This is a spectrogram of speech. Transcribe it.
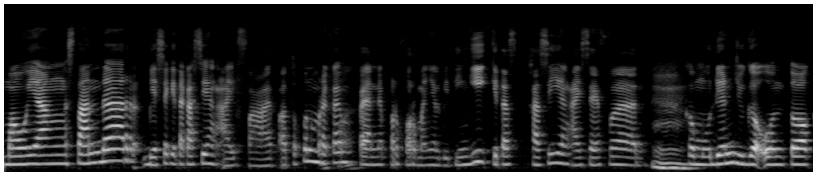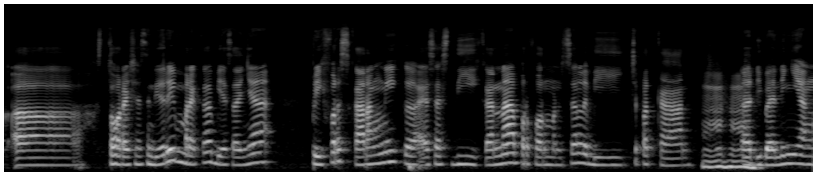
mau yang standar biasa kita kasih yang i5 ataupun mereka yang pengen performanya lebih tinggi kita kasih yang i7. Mhm. Kemudian juga untuk uh, storage-nya sendiri mereka biasanya prefer sekarang nih ke SSD karena performance-nya lebih cepat kan Mhm. uh, dibanding yang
